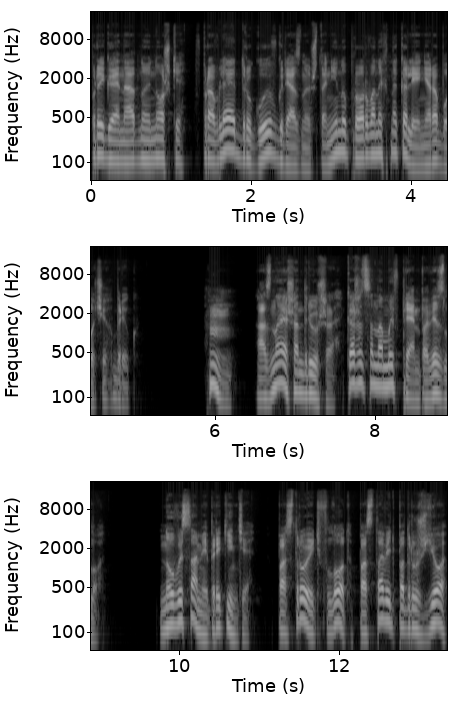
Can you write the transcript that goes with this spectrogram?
прыгая на одной ножке, вправляет другую в грязную штанину прорванных на колени рабочих брюк. «Хм, а знаешь, Андрюша, кажется, нам и впрямь повезло. Но вы сами прикиньте, построить флот, поставить под ружье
